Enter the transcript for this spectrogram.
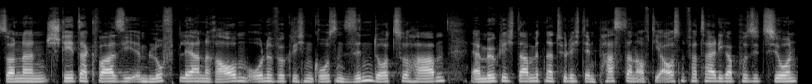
sondern steht da quasi im luftleeren Raum, ohne wirklich einen großen Sinn dort zu haben. Er ermöglicht damit natürlich den Pass dann auf die Außenverteidigerposition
